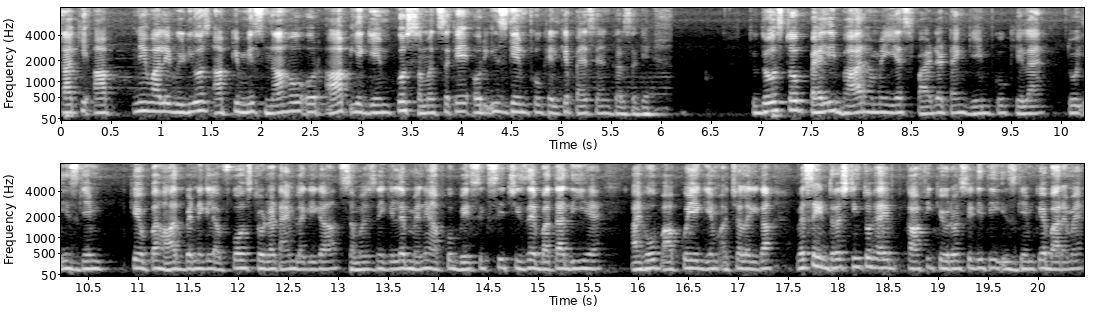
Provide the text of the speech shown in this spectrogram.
ताकि आपने वाले वीडियोस आपके मिस ना हो और आप ये गेम को समझ सके और इस गेम को खेल के पैसे अर्न कर सके। तो दोस्तों, पहली बार हमें यह स्पाइडर टैंक गेम को खेला है तो इस गेम के ऊपर हाथ बैठने के लिए ऑफकोर्स थोड़ा टाइम लगेगा समझने के लिए। मैंने आपको बेसिक सी चीज़ें बता दी है। आई होप आपको ये गेम अच्छा लगेगा। वैसे इंटरेस्टिंग तो है, काफ़ी क्यूरियोसिटी थी इस गेम के बारे में।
